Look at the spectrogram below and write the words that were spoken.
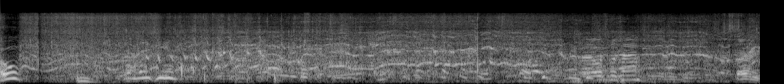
Oh. Uh, what's my time? Thirty.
